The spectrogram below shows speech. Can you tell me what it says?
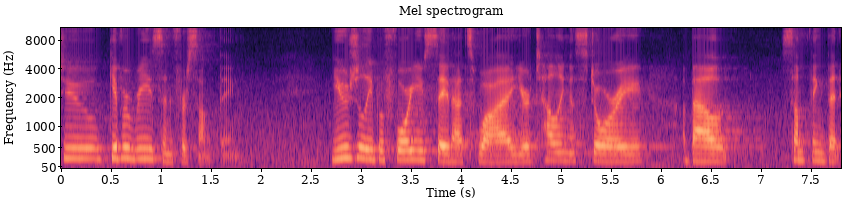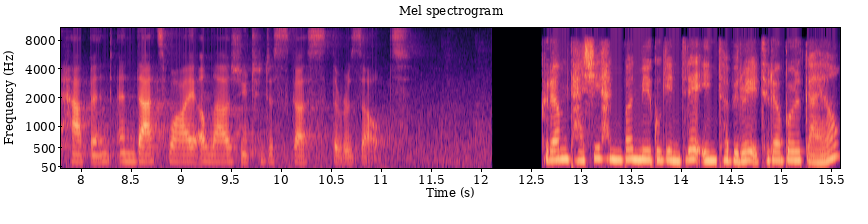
to give a reason for something. Usually, before you say that's why, you're telling a story about something that happened, and that's why allows you to discuss the result. 그럼 다시 한번 미국인들의 인터뷰를 들어볼까요?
